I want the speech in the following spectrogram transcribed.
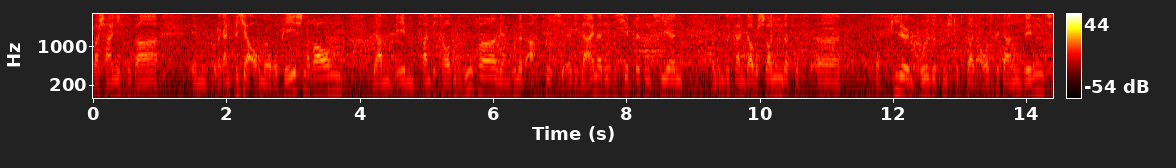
wahrscheinlich sogar im, oder ganz sicher auch im europäischen Raum. Wir haben eben 20.000 Besucher, wir haben 180 äh, Designer, die sich hier präsentieren und insofern glaube ich schon, dass es äh, dass viele Impulse von Stuttgart ausgegangen sind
